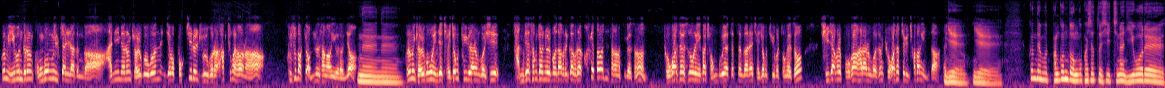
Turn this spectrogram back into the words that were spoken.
그럼 이분들은 공공 일자리라든가 아니면은 결국은 이제 뭐 복지를 주거나 확충을 하거나 그 수밖에 없는 상황이거든요. 네, 네. 그러면 결국은 이제 재정 투입이라는 것이 잠재 성장률보다 그러니까 그래 크게 떨어진 상황 속에서는 교과서에서도 그러니까 정부의 어쨌든 간에 재정 투입을 통해서 시장을 보강하라는 것은 교과서적인 처방입니다. 예, 예. 근데 뭐 방금도 언급하셨듯이 지난 2월에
